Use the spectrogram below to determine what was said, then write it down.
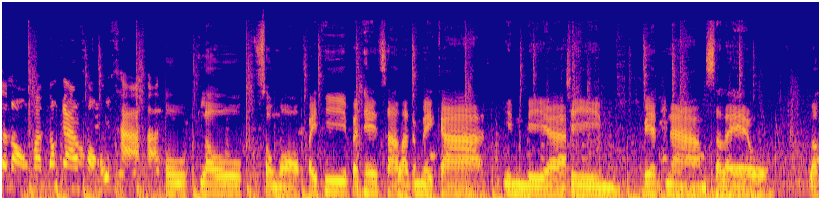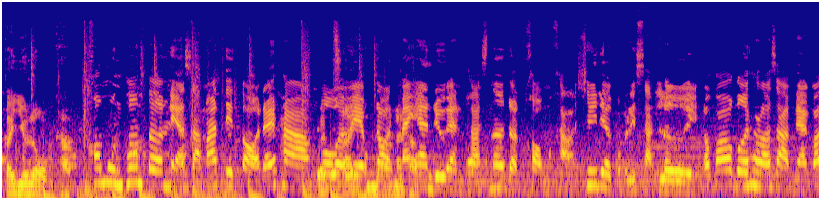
สนองความต้องการของลูกค้าค่ะ เราเราส่งออกไปที่ประเทศสหรัฐอเมริกา อินเดีย จีน เวียดนามสราเอลแล้วก็ยุโรปครับ ข้อมูลเพิ่มเติมเนี่ย สามารถติดต่อได้ทางเว็บไซต์ของเรานะครับ www.macandrewandpartner.com ค่ะ ชื่อเดียวกับบริษัทเลย แล้วก็เบอร์โทรศัพท์เนี่ยก็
